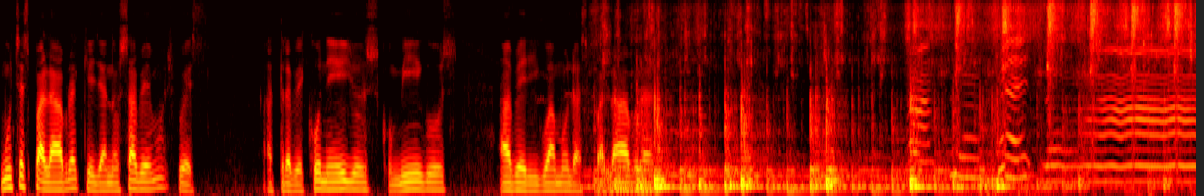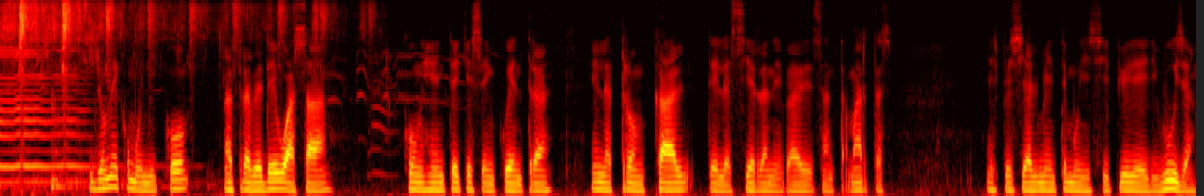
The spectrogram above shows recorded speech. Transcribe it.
muchas palabras que ya no sabemos, pues a través con ellos, conmigo, averiguamos las palabras. Yo me comunico a través de WhatsApp con gente que se encuentra en la troncal de la Sierra Nevada de Santa Marta, especialmente municipio de Dibuya.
